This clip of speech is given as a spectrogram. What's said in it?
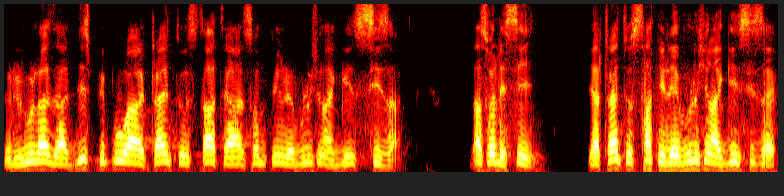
to the rulers, that these people are trying to start uh, something revolution against Caesar. That's what they say. They are trying to start a revolution against Caesar,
